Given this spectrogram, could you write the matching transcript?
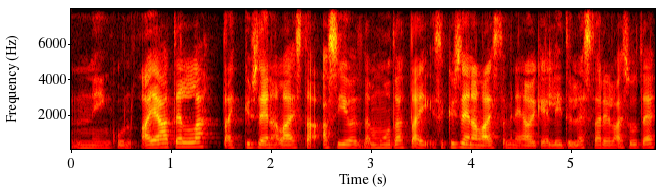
niin kuin ajatella tai kyseenalaista asioita tai muuta. Tai se kyseenalaistaminen ei oikein liity lestarilaisuuteen,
